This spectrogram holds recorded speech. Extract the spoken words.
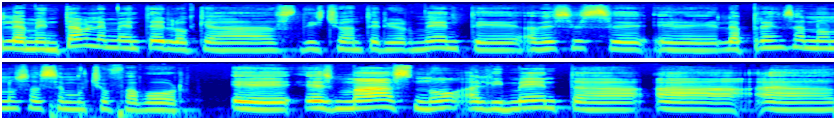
lamentablemente lo que has dicho anteriormente, a veces eh, eh, la prensa no nos hace mucho favor. es más, ¿no? Alimenta a, a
